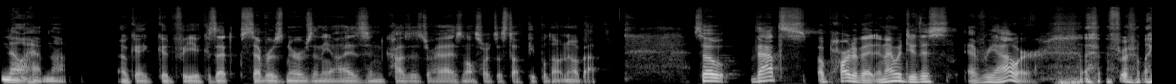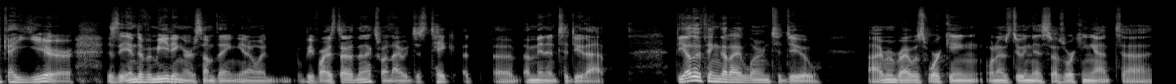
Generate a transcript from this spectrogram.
No, I have not. Okay, good for you because that severs nerves in the eyes and causes dry eyes and all sorts of stuff people don't know about. So that's a part of it. And I would do this every hour for like a year is the end of a meeting or something, you know, and before I started the next one, I would just take a, a, a minute to do that. The other thing that I learned to do, I remember I was working when I was doing this, I was working at, uh,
